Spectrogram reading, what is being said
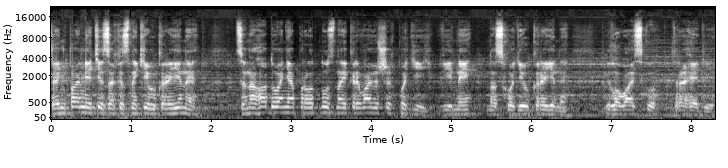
День пам'яті захисників України це нагадування про одну з найкривавіших подій війни на сході України Іловайську трагедію.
